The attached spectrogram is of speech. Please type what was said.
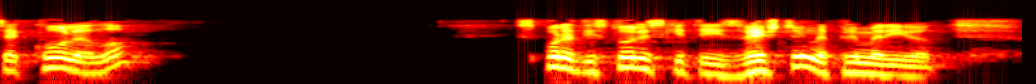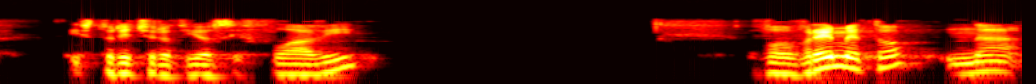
се колело според историските извештаи, например и од историчарот Јосиф Флавиј, во времето на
